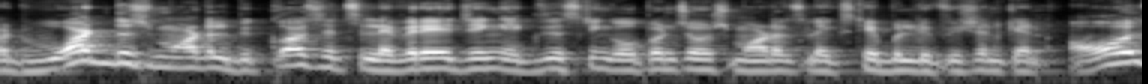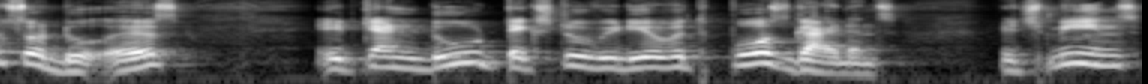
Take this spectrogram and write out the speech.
But what this model, because it's leveraging existing open source models like Stable Diffusion can also do is, it can do text to video with pose guidance, which means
